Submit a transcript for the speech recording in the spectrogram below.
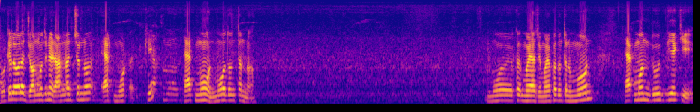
হোটেলওয়ালা জন্মদিনে রান্নার জন্য এক মো- কি? এক মন। মো দন্তান্ন ময় আছে ময়কা দন্তান্ন। মন এক মন দুধ দিয়ে কি?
